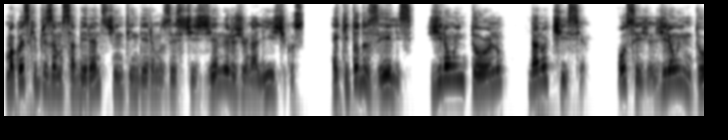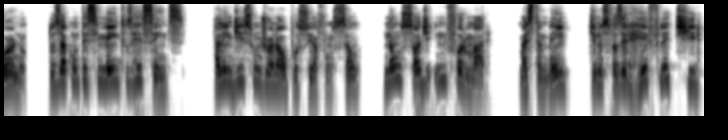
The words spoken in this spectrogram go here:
Uma coisa que precisamos saber antes de entendermos estes gêneros jornalísticos é que todos eles giram em torno da notícia, ou seja, giram em torno dos acontecimentos recentes. Além disso, um jornal possui a função não só de informar, mas também de nos fazer refletir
